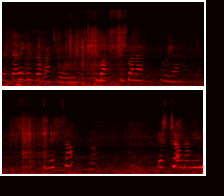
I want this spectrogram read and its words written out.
już dalej nie zobaczyłam. Bo przyszła na górze. Wiesz co? No. Jeszcze ona mi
